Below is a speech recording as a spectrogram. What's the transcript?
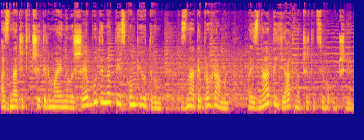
А значить, вчитель має не лише бути на ти з комп'ютером, знати програми, а й знати, як навчити цього учня.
